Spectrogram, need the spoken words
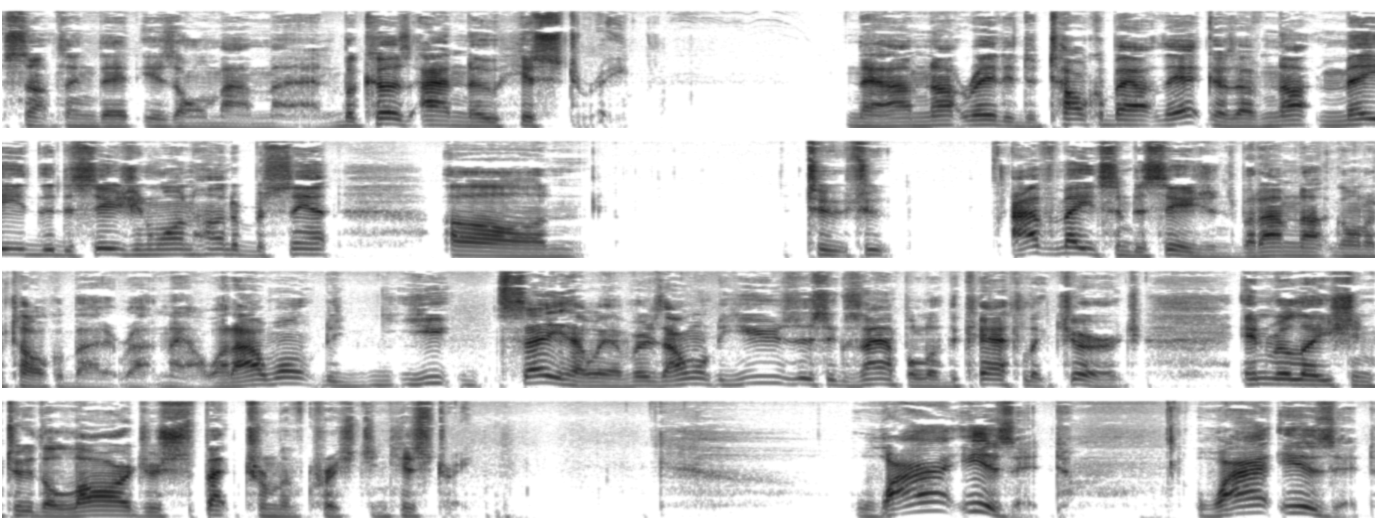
something that is on my mind? Because I know history. Now I'm not ready to talk about that because I've not made the decision 100% on um, to to I've made some decisions, but I'm not going to talk about it right now. What I want to say, however, is I want to use this example of the Catholic Church in relation to the larger spectrum of Christian history. Why is it? Why is it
